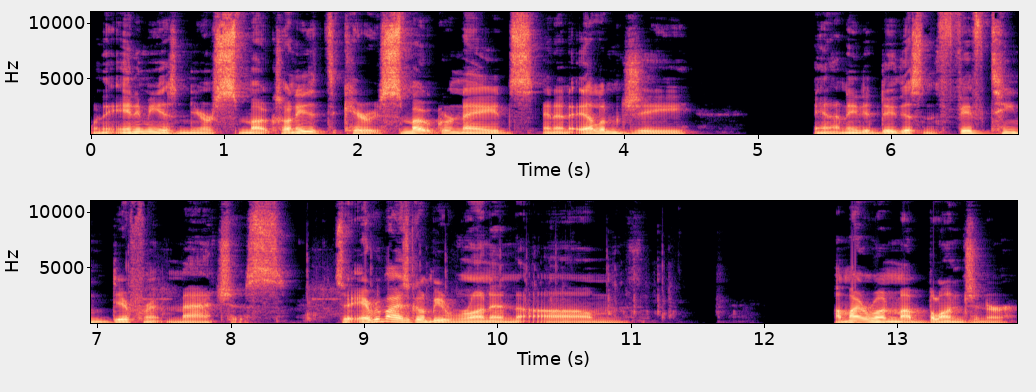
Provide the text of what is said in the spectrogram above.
when the enemy is near smoke. So I need to carry smoke grenades and an LMG, and I need to do this in 15 different matches. So everybody's going to be running. Um, I might run my bludgeoner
